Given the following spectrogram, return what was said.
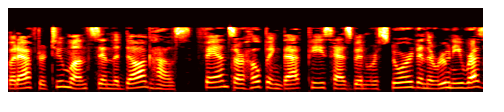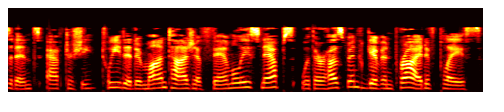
But after two months in the doghouse, fans are hoping that peace has been restored in the Rooney residence, after she tweeted a montage of family snaps, with her husband given pride of place.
